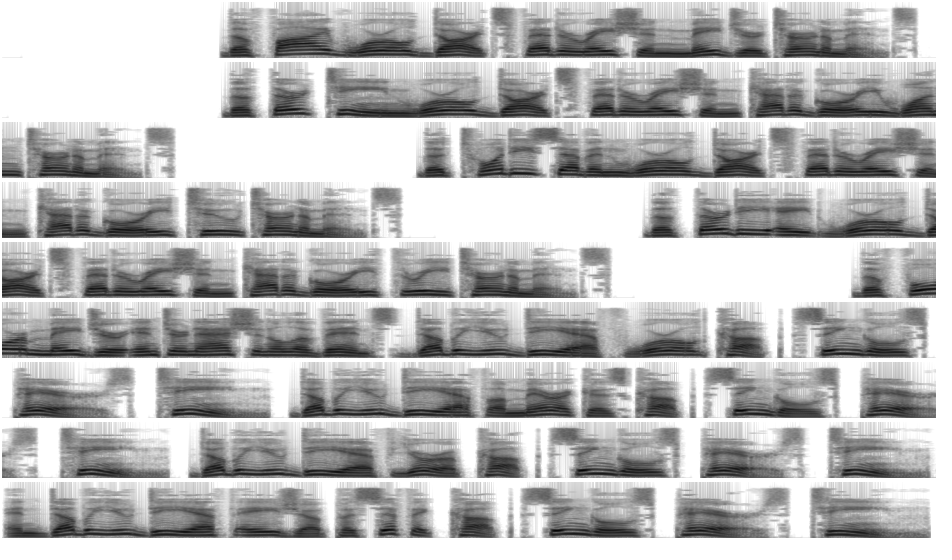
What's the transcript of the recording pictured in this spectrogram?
The five World Darts Federation major tournaments. The 13 World Darts Federation Category 1 tournaments the 27 World Darts Federation Category 2 tournaments. The 38 World Darts Federation Category 3 tournaments the four major international events WDF World Cup singles, pairs, team, WDF America's Cup singles, pairs, team, WDF Europe Cup singles, pairs, team, and WDF Asia Pacific Cup singles, pairs, team.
